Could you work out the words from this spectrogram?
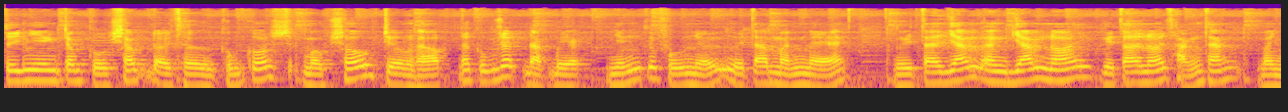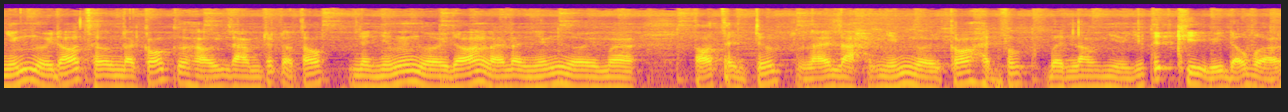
Tuy nhiên trong cuộc sống đời thường cũng có một số trường hợp nó cũng rất đặc biệt. Những cái phụ nữ người ta mạnh mẽ người ta dám ăn, dám nói, người ta nói thẳng thắn, mà những người đó thường là có cơ hội làm rất là tốt. Và những người đó lại là những người mà tỏ tình trước, lại là những người có hạnh phúc bền lâu nhiều nhất. Ít khi bị đổ vỡ,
